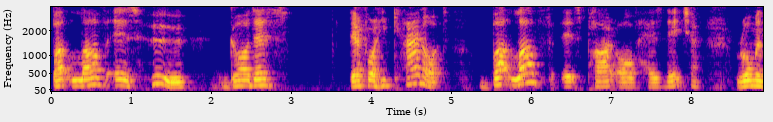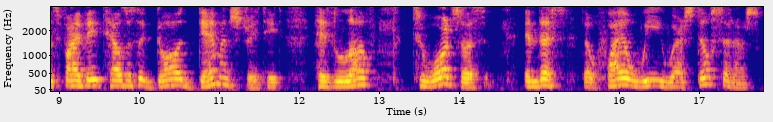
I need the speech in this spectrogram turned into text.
but love is who God is. Therefore, he cannot but love. It's part of his nature. Romans 5 8 tells us that God demonstrated his love towards us in this that while we were still sinners,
